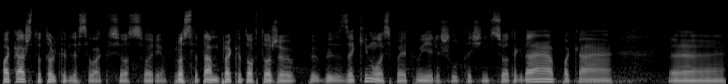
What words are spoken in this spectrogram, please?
Пока что только для собак. Все, сори. Просто там про котов тоже закинулось, поэтому я решил уточнить. Все, тогда пока э,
